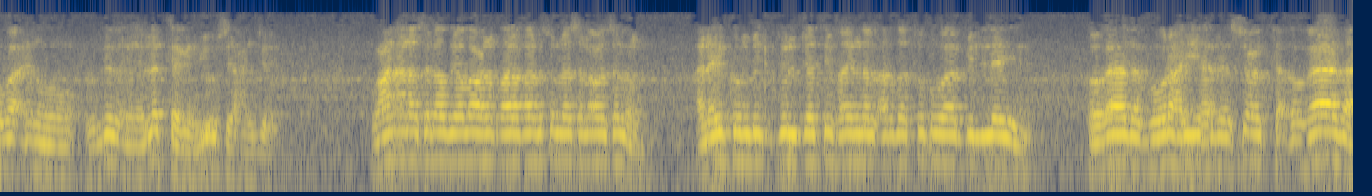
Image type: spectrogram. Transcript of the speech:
uga inuu hurdada inay la tegin yuu u seexan jiray وعn أنس رضي الله عنه qال qال رsuل الله صلى اه عليه وسلم calaykum biduljati faina alarda tuqwaa billeyl ogaada buuraha iyo habeen socodka ogaada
